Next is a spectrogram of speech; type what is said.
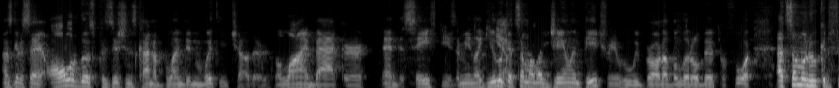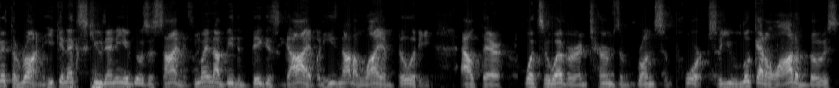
I was going to say all of those positions kind of blend in with each other, the linebacker and the safeties. I mean, like you look yeah. at someone like Jalen Pitre, who we brought up a little bit before. That's someone who could fit the run. He can execute any of those assignments. He might not be the biggest guy, but he's not a liability out there whatsoever in terms of run support. So you look at a lot of those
